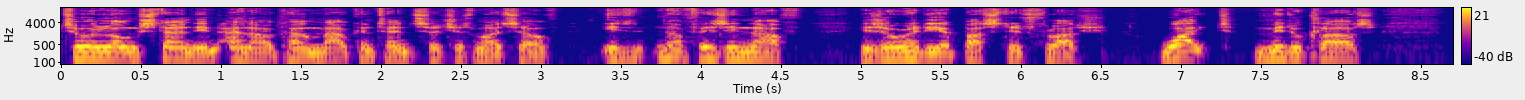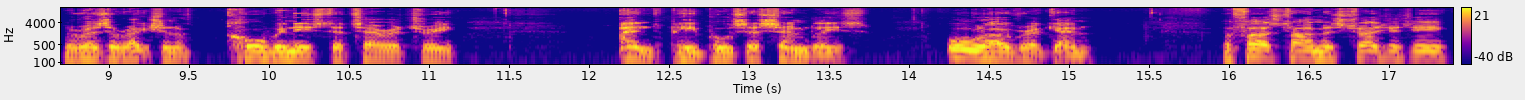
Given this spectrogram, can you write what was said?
to a long-standing anarcho malcontent such as myself, enough is enough is already a busted flush. White, middle class, the resurrection of Corbynista territory, and people's assemblies all over again. The first time as tragedy,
